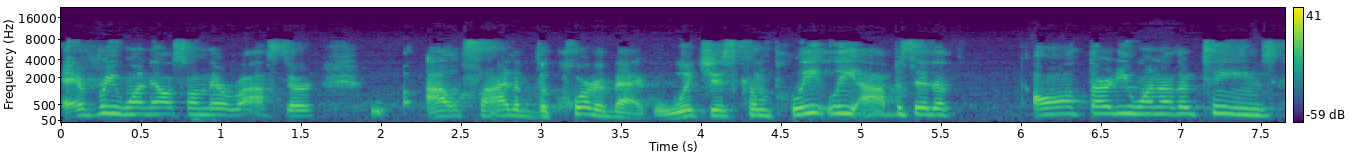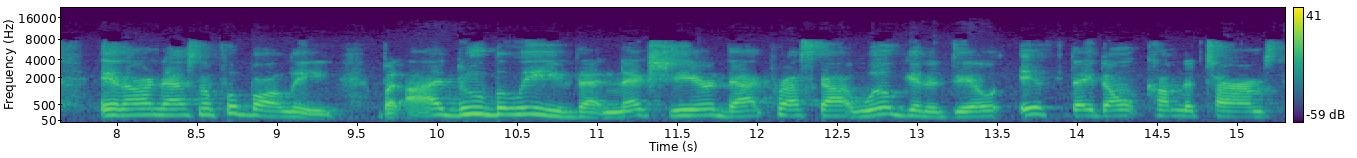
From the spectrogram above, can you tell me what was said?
everyone else on their roster outside of the quarterback, which is completely opposite of all 31 other teams in our National Football League. But I do believe that next year, Dak Prescott will get a deal if they don't come to terms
